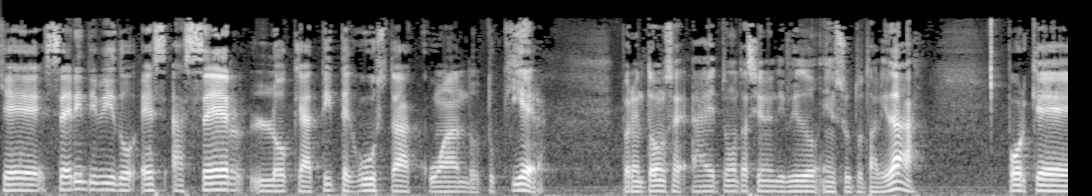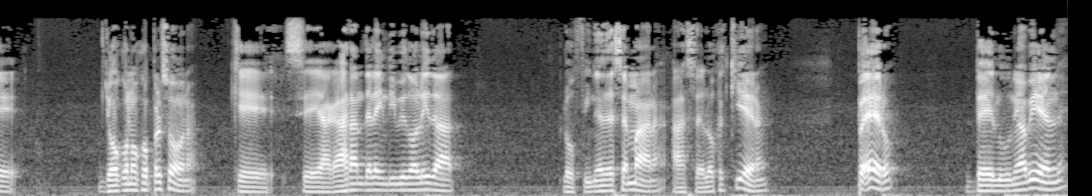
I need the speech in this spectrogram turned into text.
que ser individuo es hacer lo que a ti te gusta cuando tú quieras. Pero entonces ahí tú no estás siendo individuo en su totalidad. Porque yo conozco personas que se agarran de la individualidad los fines de semana a hacer lo que quieran, pero de lunes a viernes,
